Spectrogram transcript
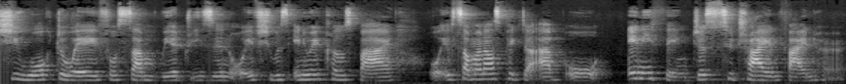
she walked away for some weird reason or if she was anywhere close by or if someone else picked her up or anything just to try and find her.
